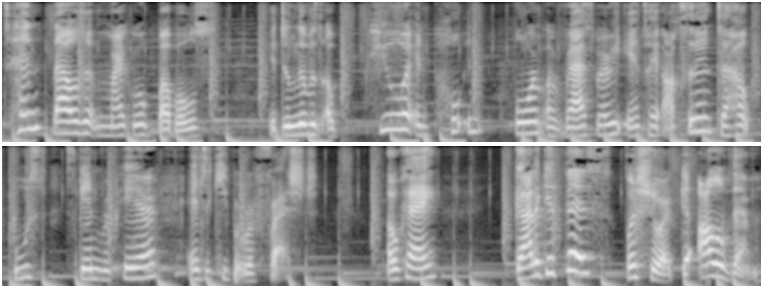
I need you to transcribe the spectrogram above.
10,000 micro bubbles. It delivers a pure and potent form of raspberry antioxidant to help boost skin repair and to keep it refreshed. Okay? Gotta get this for sure. Get all of them.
